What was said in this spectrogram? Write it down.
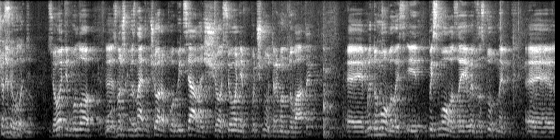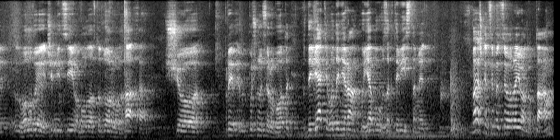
що не сьогодні? будуть. Сьогодні було, е, знову ж ви знаєте, вчора пообіцяли, що сьогодні почнуть ремонтувати. Е, Ми домовились і письмово заявив заступник е, голови Чернівці облавтодору Гаха, що почнуться роботи. В 9 годині ранку я був з активістами, мешканцями цього району там.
